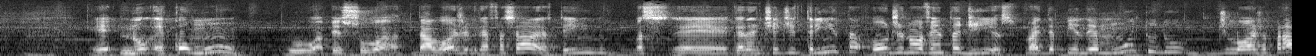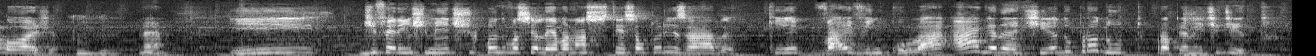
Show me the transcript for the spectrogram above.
É, no, é comum o, a pessoa da loja virar e falar assim, tem é, garantia de 30 ou de 90 dias. Vai depender muito do, de loja para loja, uhum. né? E diferentemente de quando você leva na assistência autorizada, que vai vincular a garantia do produto propriamente dito.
